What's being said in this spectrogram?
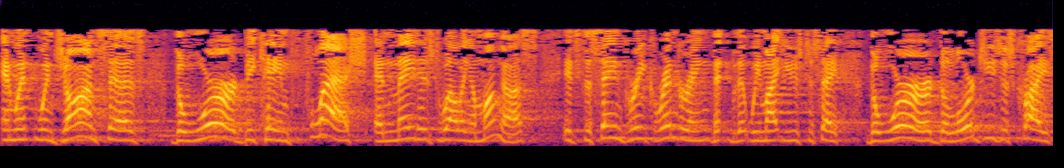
And when, when John says, the Word became flesh and made His dwelling among us, it's the same Greek rendering that, that we might use to say, the Word, the Lord Jesus Christ,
